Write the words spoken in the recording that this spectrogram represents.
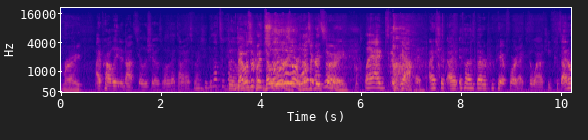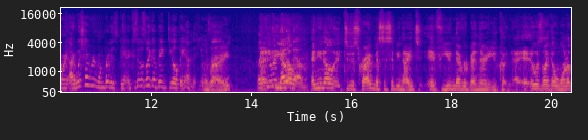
Right. I probably did not steal the show as well as i thought i was going to but that's okay Boom. That was a But good that was a story. great story. That was a good great story. like i yeah i should I, if i was better prepared for it i could have wowed you because i don't re- i wish i remembered his band because it was like a big deal band that he was in Right. like Uh, you would know, them And you know, to describe Mississippi Nights, if you'd never been there, you couldn't. It, it was like a one of.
